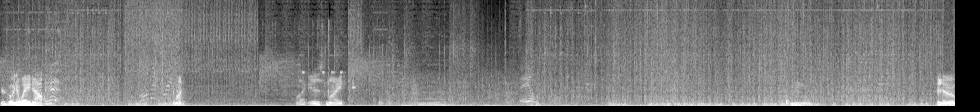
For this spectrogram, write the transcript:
You're going away now. Come on. What is my... Hello?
